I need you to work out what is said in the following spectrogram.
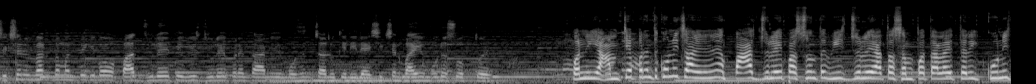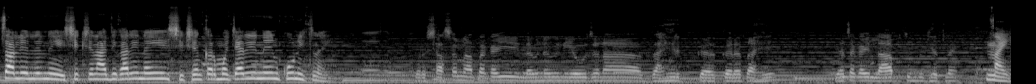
शिक्षण विभाग तर म्हणते की बाबा पाच जुलै ते वीस जुलैपर्यंत आम्ही मोहीम चालू केलेली आहे. शिक्षण बाह्य मुलं शोधतोय. पण आमच्यापर्यंत कोणीच आलेलं नाही. पाच जुलैपासून तर वीस जुलै आता संपत आलाय तरी कोणीच आलेलं नाही. शिक्षण अधिकारी नाही शिक्षण कर्मचारी नाही कोणीच नाही. तर शासन आता काही नवीन नवीन योजना जाहीर क- करत आहे. याचा काही लाभ तुम्ही घेतलाय? नाही.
